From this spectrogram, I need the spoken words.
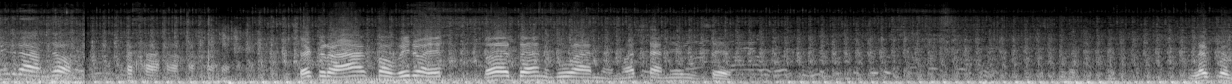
મિત્ર જો. ચકડો આખો ભર્યો હે ગુવાર ને મરચા ને એવું છે. લગભગ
